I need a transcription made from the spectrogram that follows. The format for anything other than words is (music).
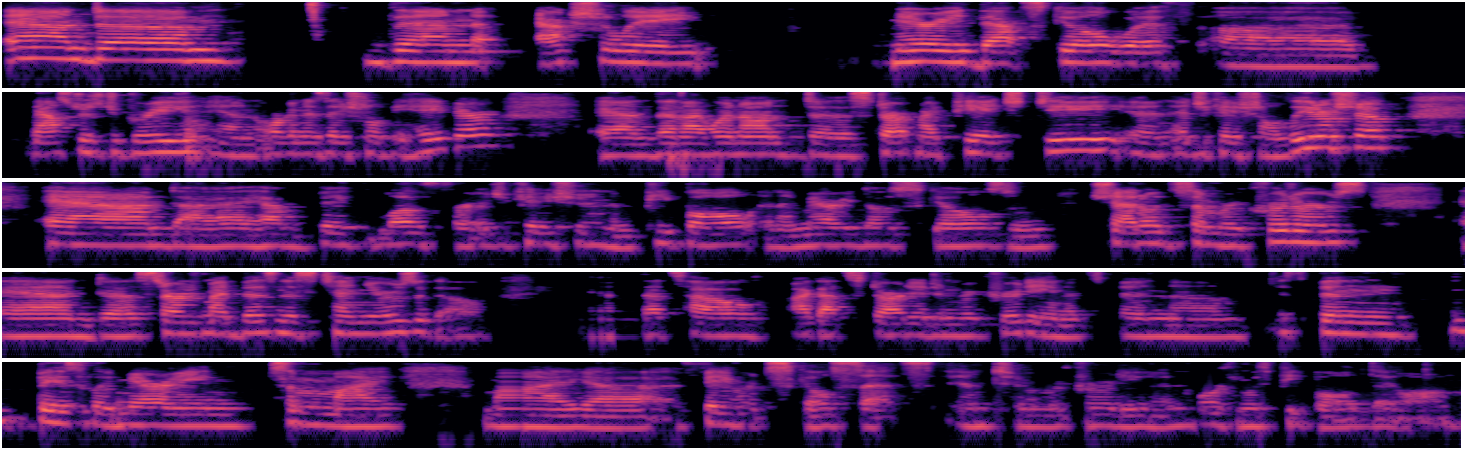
And um, then actually married that skill with a master's degree in organizational behavior. And then I went on to start my PhD in educational leadership. And I have a big love for education and people. And I married those skills and shadowed some recruiters and uh, started my business 10 years ago and that's how I got started in recruiting. It's been um, it's been basically marrying some of my my uh, favorite skill sets into recruiting and working with people all day long.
